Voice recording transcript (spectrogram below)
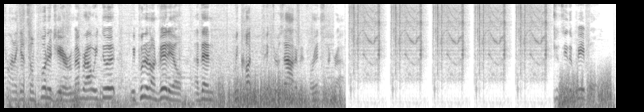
trying to get some footage here. Remember how we do it? We put it on video and then we cut pictures out of it for Instagram. You should see the people.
